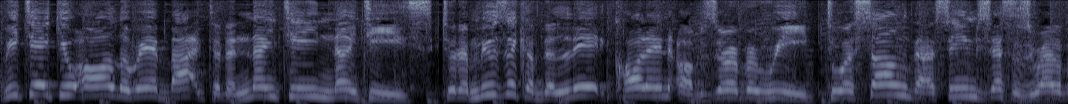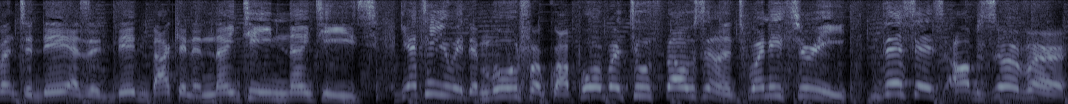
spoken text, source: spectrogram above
We take you all the way back to the 1990s, to the music of the late Colin Observer Reid, to a song that seems just as relevant today as it did back in the 1990s. Getting you in the mood for Crop Over 2023. This is Observer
